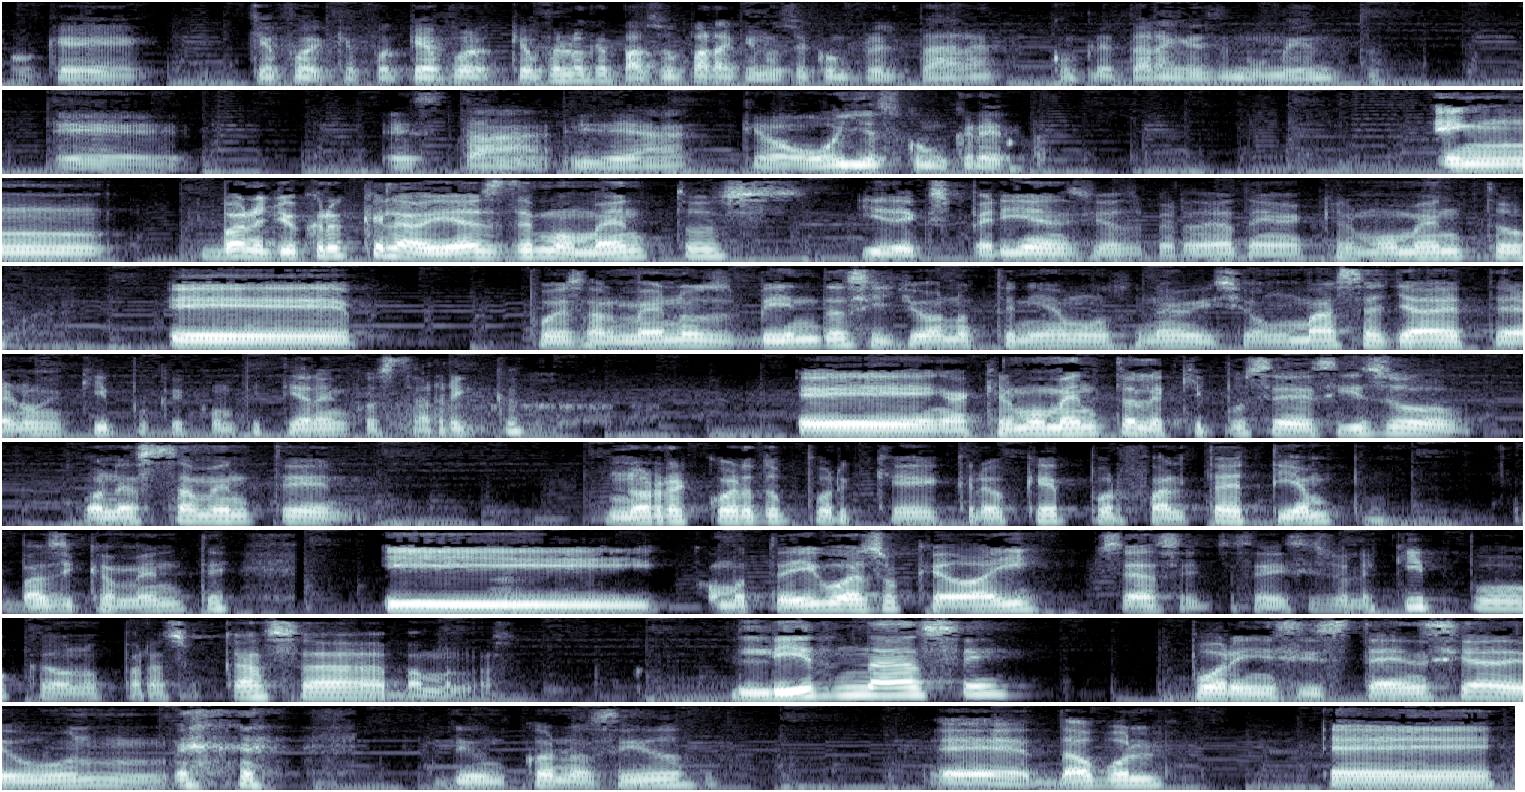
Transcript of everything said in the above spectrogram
o, qué, qué, fue, qué, fue, qué, fue, qué fue lo que pasó para que no se completara, completara en ese momento esta idea que hoy es concreta. En, bueno, yo creo que la vida es de momentos y de experiencias, ¿verdad? En aquel momento, eh, pues al menos Vindas y yo no teníamos una visión más allá de tener un equipo que compitiera en Costa Rica. Eh, en aquel momento el equipo se deshizo, honestamente, no recuerdo por qué, creo que por falta de tiempo, básicamente. Y como te digo, eso quedó ahí. O sea, se, se deshizo el equipo, cada uno para su casa, vámonos. Lead nace por insistencia de un de un conocido, eh, Double, eh,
